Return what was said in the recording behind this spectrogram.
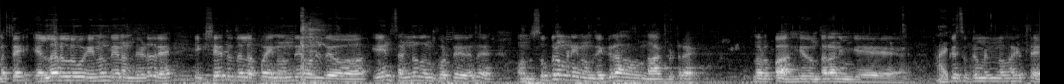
ಮತ್ತೆ ಎಲ್ಲರಲ್ಲೂ ಇನ್ನೊಂದು ಏನಂತ ಹೇಳಿದ್ರೆ ಈ ಕ್ಷೇತ್ರದಲ್ಲಪ್ಪ ಇನ್ನೊಂದೇ ಒಂದು ಏನು ಸಣ್ಣದೊಂದು ಕೊಡ್ತಾ ಇದೆ ಅಂದ್ರೆ ಒಂದು ಸುಬ್ರಹ್ಮಣ್ಯನ ಒಂದು ವಿಗ್ರಹ ಒಂದು ಆಗ್ಬಿಟ್ರೆ ನೋಡಪ್ಪ ಇದೊಂಥರ ನಿಮಗೆ ಸುಬ್ರಹ್ಮಣ್ಯನೂ ಆಗುತ್ತೆ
